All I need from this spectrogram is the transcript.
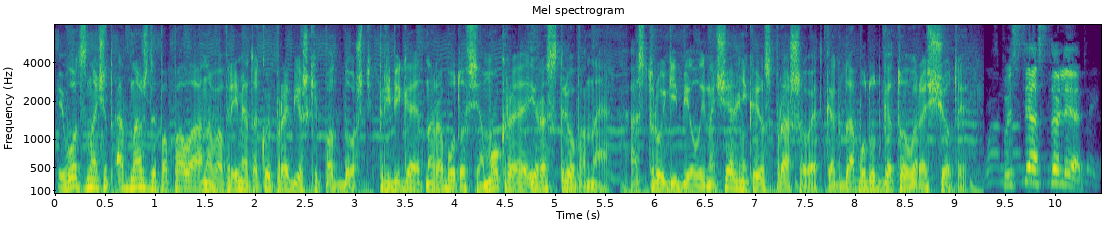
И вот, значит, однажды попала она во время такой пробежки под дождь. Прибегает на работу вся мокрая и растрепанная. А строгий белый начальник ее спрашивает, когда будут готовы расчеты. Спустя сто лет.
